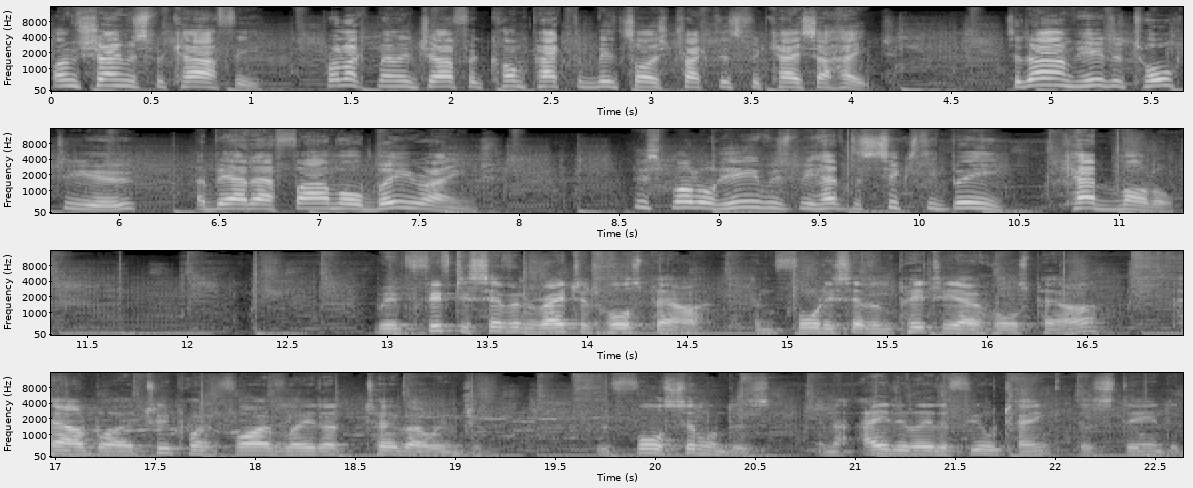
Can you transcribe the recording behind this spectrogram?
I'm Seamus McCarthy, Product Manager for Compact and Mid-Size Tractors for Case IH. Today I'm here to talk to you about our Farmall B range. This model here is we have the 60B cab model. Have 57 rated horsepower and 47 PTO horsepower powered by a 2.5 litre turbo engine with four cylinders and an 80 litre fuel tank as standard.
